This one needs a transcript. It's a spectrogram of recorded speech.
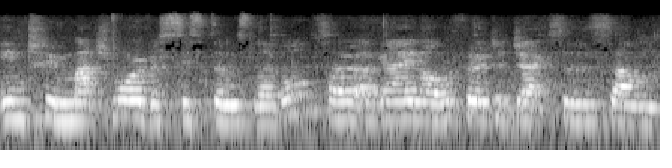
into much more of a systems level. So again, I'll refer to Jax's um,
